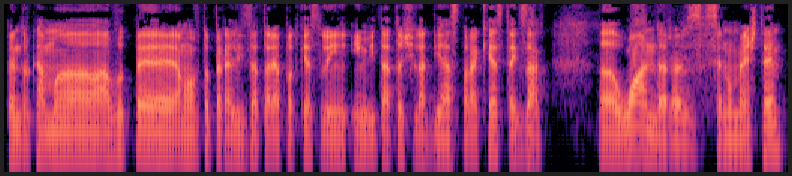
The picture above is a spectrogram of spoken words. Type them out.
pentru că am, uh, avut pe, am avut-o pe realizatoarea podcastului invitată și la Diaspora Cast, exact. Uh, Wanderers se numește,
